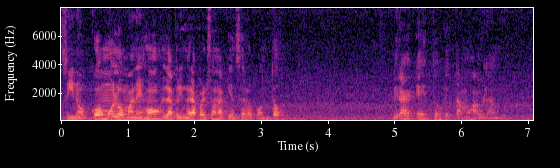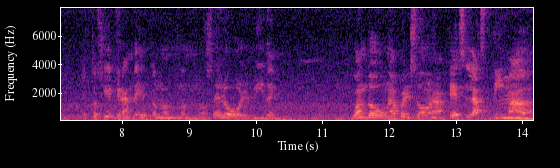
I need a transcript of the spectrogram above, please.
sino cómo lo manejó la primera persona quien se lo contó. Mira esto que estamos hablando. Esto sí es grande y esto no, no se lo olviden. Cuando una persona es lastimada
